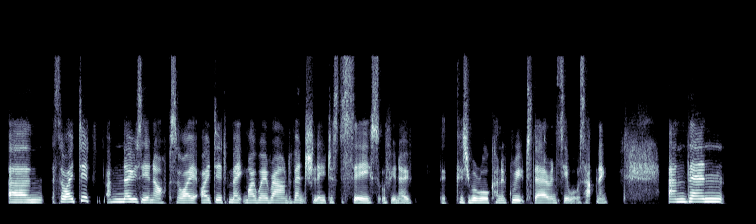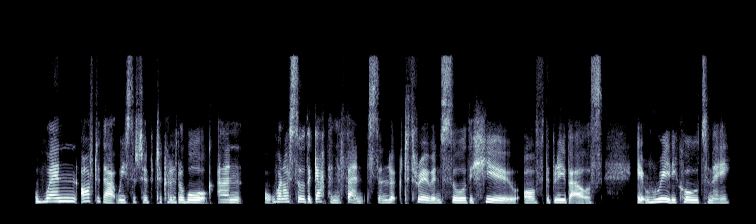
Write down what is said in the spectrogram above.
Um, so I did, I'm nosy enough. So I, I did make my way around eventually just to see sort of, you know, because you were all kind of grouped there and see what was happening. And then when after that, we sort of took a little walk and when I saw the gap in the fence and looked through and saw the hue of the bluebells, it really called to me.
